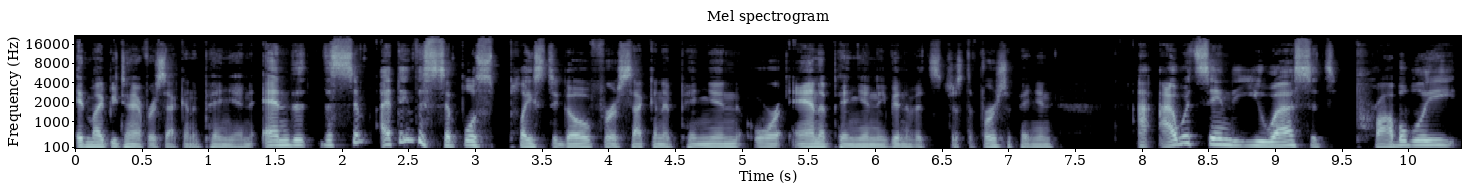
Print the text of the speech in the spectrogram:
it might be time for a second opinion. And the, the sim- I think the simplest place to go for a second opinion or an opinion, even if it's just a first opinion, I, I would say in the US, it's probably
